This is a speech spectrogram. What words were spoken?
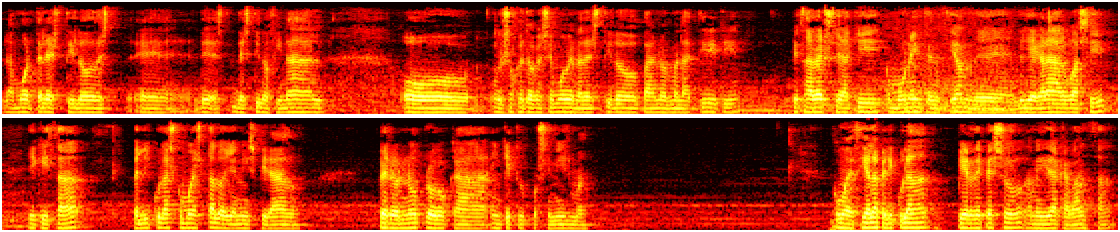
la muerte, el estilo de, eh, destino final o los objetos que se mueven al estilo Paranormal Activity, empieza a verse aquí como una intención de, llegar a algo así y quizá películas como esta lo hayan inspirado, pero no provoca inquietud por sí misma. Como decía, la película pierde peso a medida que avanza.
